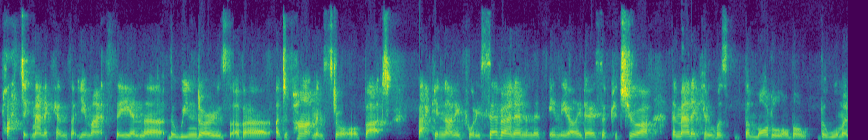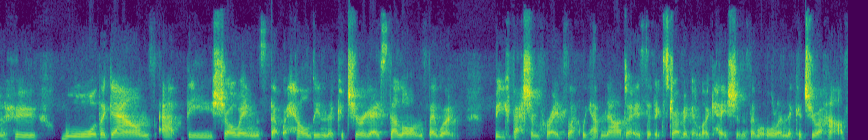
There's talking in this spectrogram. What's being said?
plastic mannequins that you might see in the, the windows of a, a department store. But back in 1947 and in the, in the, early days of couture, the mannequin was the model or the, the woman who wore the gowns at the showings that were held in the couturier salons. They weren't big fashion parades like we have nowadays at extravagant locations. They were all in the couture house.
